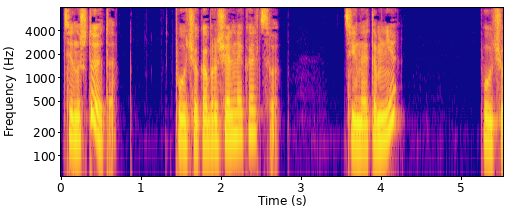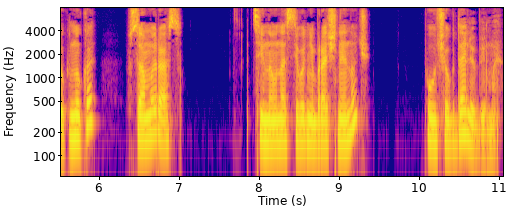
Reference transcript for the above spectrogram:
Тина, что это? Паучок, обручальное кольцо. Тина, это мне? Паучок, ну-ка, в самый раз. Тина, у нас сегодня брачная ночь? Паучок, да, любимая.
